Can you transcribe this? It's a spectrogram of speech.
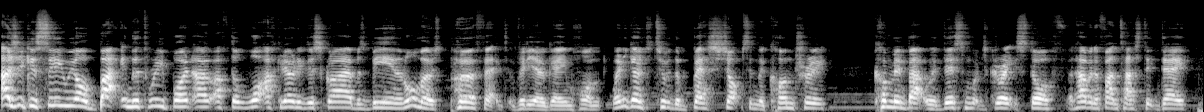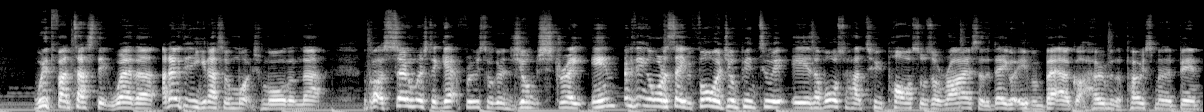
As you can see, we are back in the 3.0 after what I can only describe as being an almost perfect video game hunt. When you go to two of the best shops in the country, coming back with this much great stuff and having a fantastic day with fantastic weather, I don't think you can ask for much more than that. We've got so much to get through, so we're going to jump straight in. Only thing I want to say before I jump into it is I've also had two parcels arrive, so the day got even better. I got home and the postman had been,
